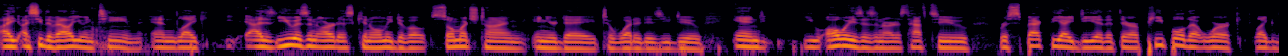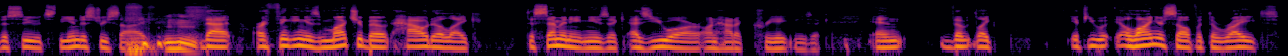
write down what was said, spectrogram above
I, I see the value in team, and like y- as you as an artist can only devote so much time in your day to what it is you do, and you always as an artist have to respect the idea that there are people that work like the suits, the industry side, Mm-hmm. that are thinking as much about how to like disseminate music as you are on how to create music. And the like if you align yourself with the right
